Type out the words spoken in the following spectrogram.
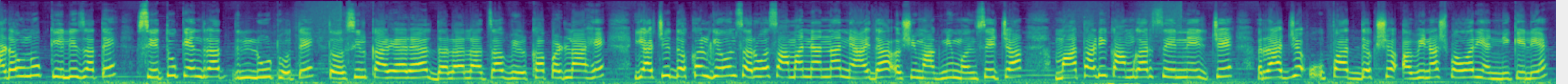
अडवणूक केली जाते. सेतू केंद्रात लूट होते. तहसील कार्यालयात दलालाचा विळखा पडला आहे. याची दखल घेऊन सर्वसामान्यांना न्याय द्या अशी मागणी मनसेच्या माथाडी कामगार सेनेचे राज्य उपाध्यक्ष अविनाश पवार यांनी केली आहे.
